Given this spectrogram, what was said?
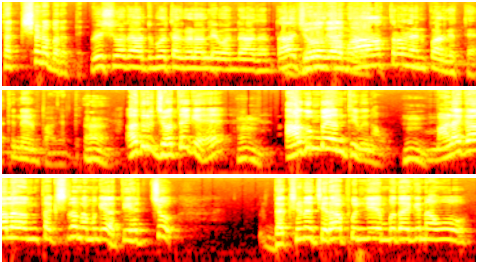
ತಕ್ಷಣ ಬರುತ್ತೆ. ವಿಶ್ವದ ಅದ್ಭುತಗಳಲ್ಲಿ ಒಂದಾದಂತಹ ಜೋಗ ಮಾತ್ರ ನೆನಪಾಗುತ್ತೆ. ನೆನಪಾಗುತ್ತೆ. ಅದ್ರ ಜೊತೆಗೆ ಆಗುಂಬೆ ಅಂತೀವಿ ನಾವು. ಮಳೆಗಾಲ ಅಂದ ತಕ್ಷಣ ನಮಗೆ ಅತಿ ಹೆಚ್ಚು ದಕ್ಷಿಣ ಚಿರಾಪುಂಜಿ ಎಂಬುದಾಗಿ ನಾವು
